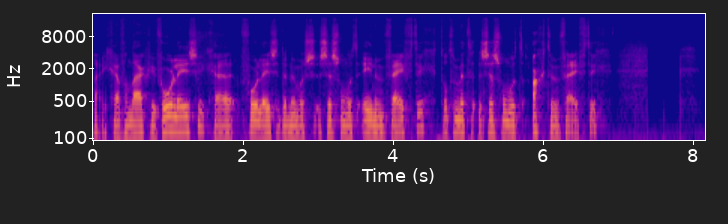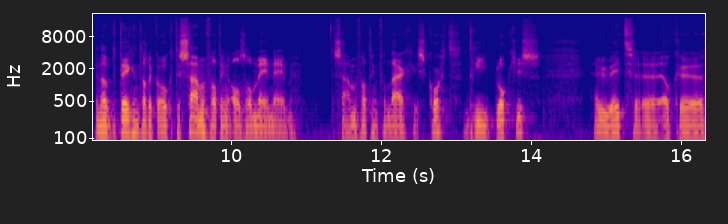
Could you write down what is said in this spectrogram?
Nou, ik ga vandaag weer voorlezen. Ik ga voorlezen de nummers 651 tot en met 658. En dat betekent dat ik ook de samenvatting al zal meenemen. De samenvatting vandaag is kort, drie blokjes. U weet, eh, elke,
